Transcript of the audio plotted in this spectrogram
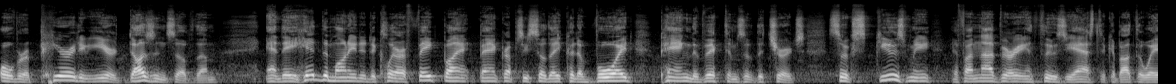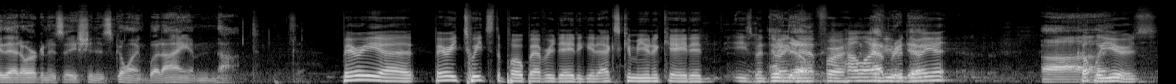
over a period of a year, dozens of them. And they hid the money to declare a fake bankruptcy so they could avoid paying the victims of the church. So, excuse me if I'm not very enthusiastic about the way that organization is going, but I am not. Barry uh, Barry tweets the Pope every day to get excommunicated. He's been doing do. that for how long have you Every been doing day. it? Uh, A couple of years.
